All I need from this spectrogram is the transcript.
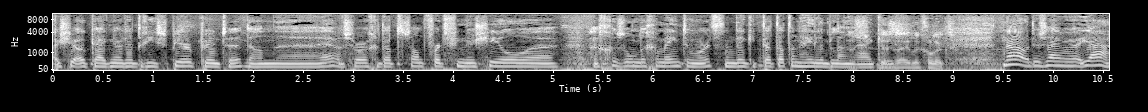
Als je ook kijkt naar de drie speerpunten, dan eh, hè, zorgen dat Zandvoort financieel eh, een gezonde gemeente wordt. Dan denk ik dat dat een hele Dat is, belangrijke dat is redelijk gelukt. nou, daar zijn we, ja,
